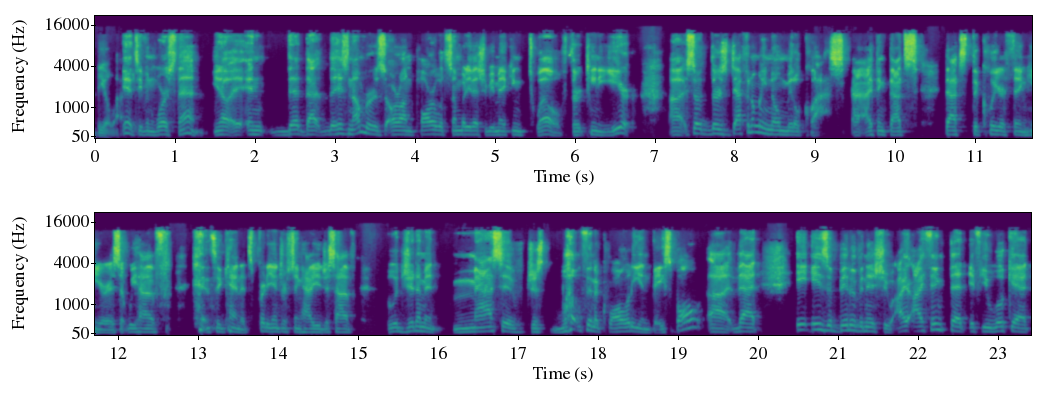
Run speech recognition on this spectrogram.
deal last Yeah, it's even worse then. You know, and that, that his numbers are on par with somebody that should be making 12, 13 a year. Uh, so there's definitely no middle class. I think that's that's the clear thing here is that we have it's again, it's pretty interesting how you just have legitimate massive just wealth inequality in baseball uh, that it is a bit of an issue I, I think that if you look at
